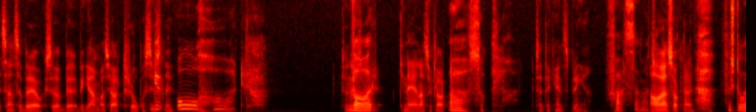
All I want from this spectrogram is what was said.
Sen så börjar jag också bli bli gammal så jag har artros just Du, nu. åh, har du? Nu Var? Knäna såklart. Ja, såklart. Så att jag kan inte springa. Fasen vad Ja, jag saknar det. Förstår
